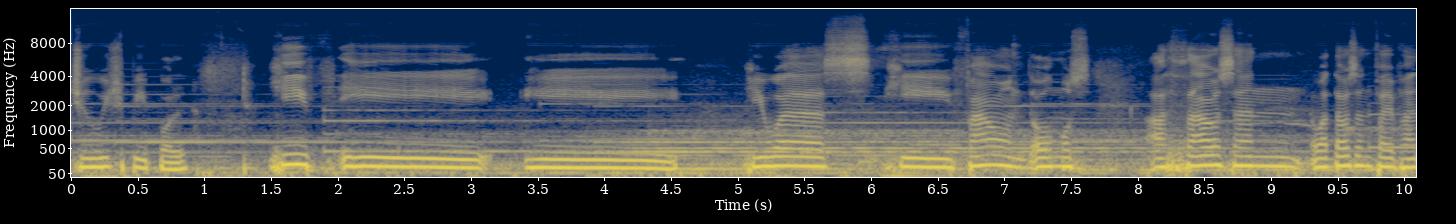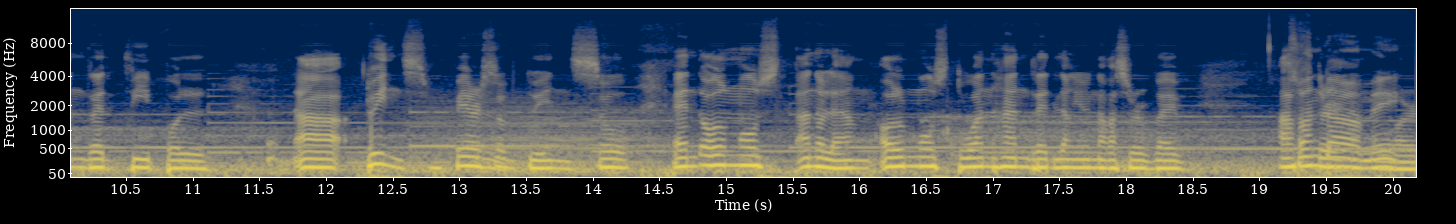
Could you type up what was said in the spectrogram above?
Jewish people. He he he he was he found almost a thousand 1,500 people uh, twins pairs of twins. So and almost ano lang almost 100 lang yung nakasurvive So, after dami. the war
